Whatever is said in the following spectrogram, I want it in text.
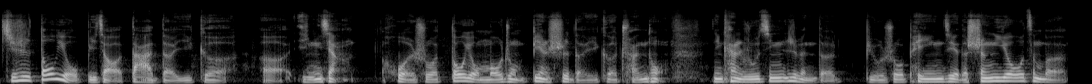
其实都有比较大的一个呃影响，或者说都有某种辨识的一个传统。你看，如今日本的。比如说配音界的声优这么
